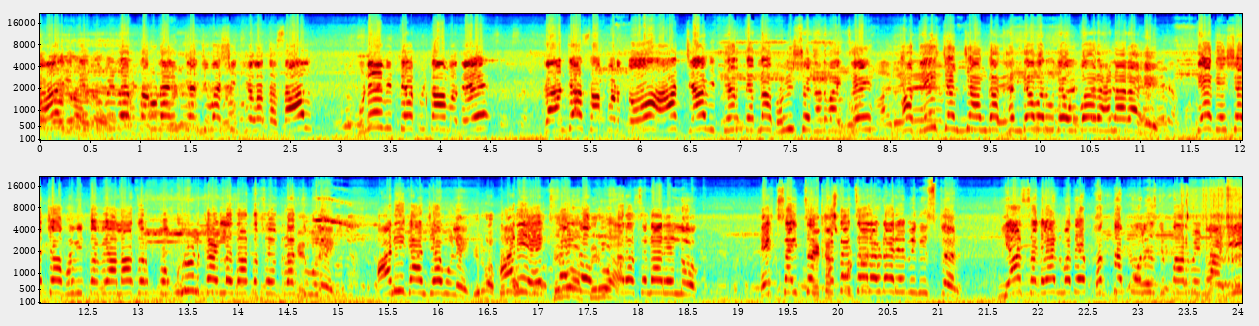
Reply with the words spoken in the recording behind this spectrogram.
हा, तुम्ही जर तरुणाईच्या जीवाशी खेळत असाल पुणे विद्यापीठामध्ये गांजा सापडतो. आज ज्या विद्यार्थ्यांना भविष्य घडवायचंय हा देश ज्यांच्या अंगा खांद्यावर उद्या उभा राहणार आहे त्या देशाच्या भवितव्याला जर पोखरून काढलं जात असेल ड्रग्जमुळे आणि गांजामुळे आणि एक्साईज असणारे लोक एक्साईजचं खातं चालवणारे मिनिस्टर या सगळ्यांमध्ये फक्त पोलीस डिपार्टमेंट नाही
